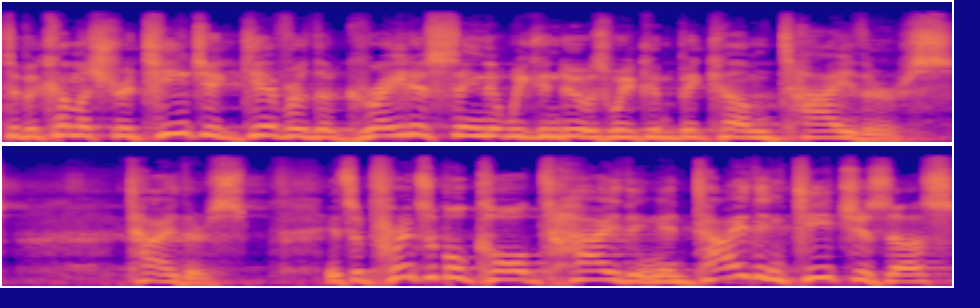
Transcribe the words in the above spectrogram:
to become a strategic giver, the greatest thing that we can do is we can become tithers. Tithers. It's a principle called tithing, and tithing teaches us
